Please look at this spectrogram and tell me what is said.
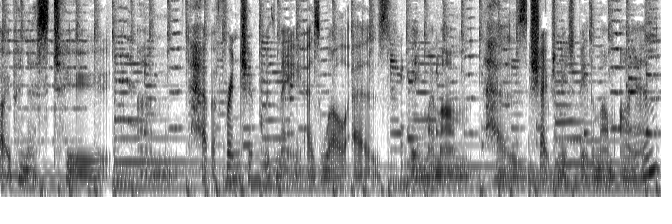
openness to um, have a friendship with me as well as being my mum has shaped me to be the mum I am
